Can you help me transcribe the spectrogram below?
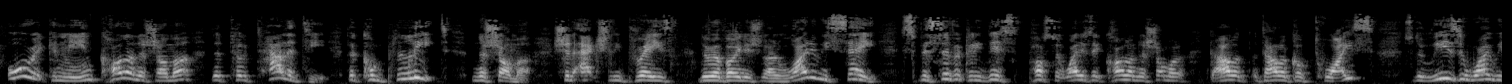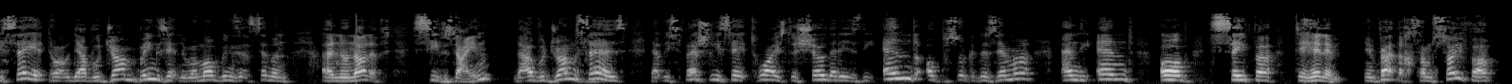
or it can mean kol neshama, the totality, the complete neshama should actually praise the Rabbi Shalom. Why do we say specifically this posture? Why do we say Kol Neshama Ta'alakok twice? So the reason why we say it, the Avudraham brings it, the Ramon brings it, Simon uh, Nunalef, Siv Zayin. The Avudraham says that we specially say it twice to show that it is the end of Pesukah Zimra and the end of Sefer Tehillim. In fact, the Chassam Sofer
